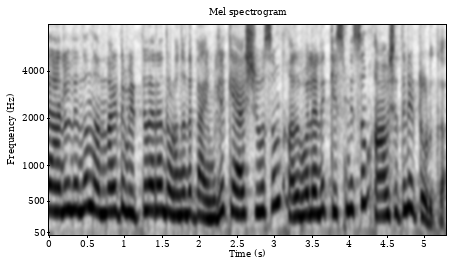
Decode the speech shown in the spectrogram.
പാനിൽ നിന്ന് നന്നായിട്ട് വിട്ട് വരാൻ തുടങ്ങുന്ന ടൈമിൽ കാഷ്യൂസും അതുപോലെ തന്നെ കിസ്മിസും ആവശ്യത്തിന് ഇട്ട് കൊടുക്കുക.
